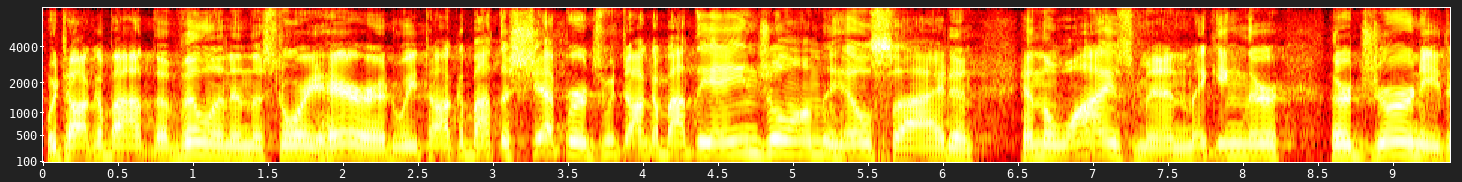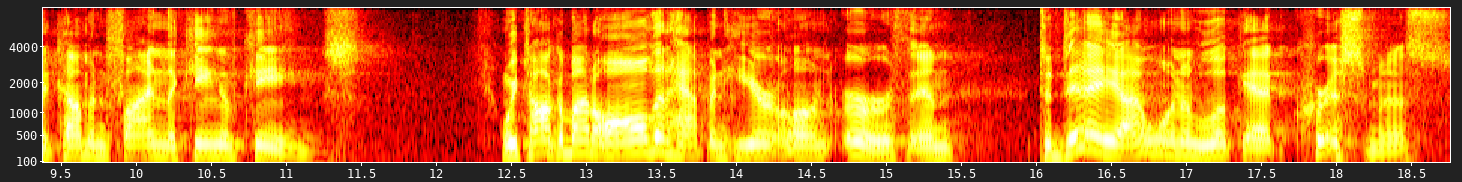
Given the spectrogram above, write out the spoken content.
we talk about the villain in the story, Herod. We talk about the shepherds. We talk about the angel on the hillside and, and the wise men making their, their journey to come and find the King of Kings. We talk about all that happened here on earth. And today I want to look at Christmas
